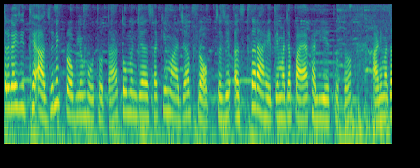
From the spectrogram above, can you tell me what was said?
तर गाईज इथे अजून एक प्रॉब्लेम होत होता. तो म्हणजे असा की माझ्या फ्रॉकचं जे अस्तर आहे ते माझ्या पायाखाली येत होतं आणि माझा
